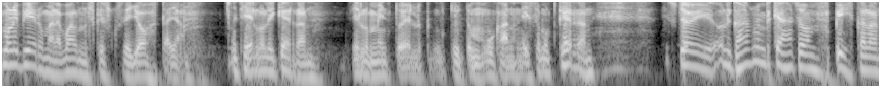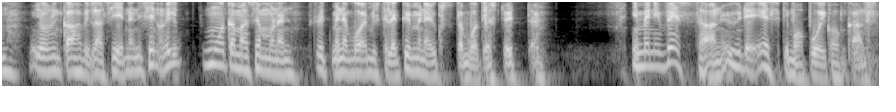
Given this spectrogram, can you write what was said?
mä olin Vierumäellä valmennuskeskuksen johtaja. Ja siellä oli kerran, silloin Minttu ei ollut mukana niissä, mutta kerran söi, olikohan, mikähän se on, Pihkalan, joulin kahvilla siinä, niin siinä oli muutama semmoinen rytminen voimistelija, 10-11-vuotias tyttö. Niin menin vessaan yhden Eskimo-puikon kanssa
